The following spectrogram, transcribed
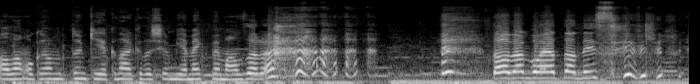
Allah'ım o kadar mutluyum ki yakın arkadaşım yemek ve manzara. Daha ben bu hayattan ne isteyebilirim?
